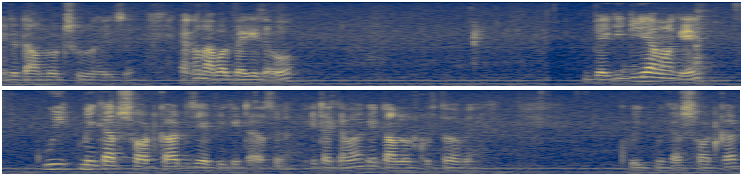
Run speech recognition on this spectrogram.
এটা ডাউনলোড শুরু হয়ে গেছে। এখন আবার ব্যাগে যাব। ব্যাগে গিয়ে আমাকে কুইক মেকার শর্টকাট যে এপিকেটা আছে, এটাকে আমাকে ডাউনলোড করতে হবে। কুইক মেকার শর্টকাট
